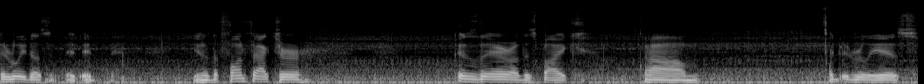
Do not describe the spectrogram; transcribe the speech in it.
it really doesn't. It, it, you know, the fun factor is there on this bike. Um, it, it really is.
